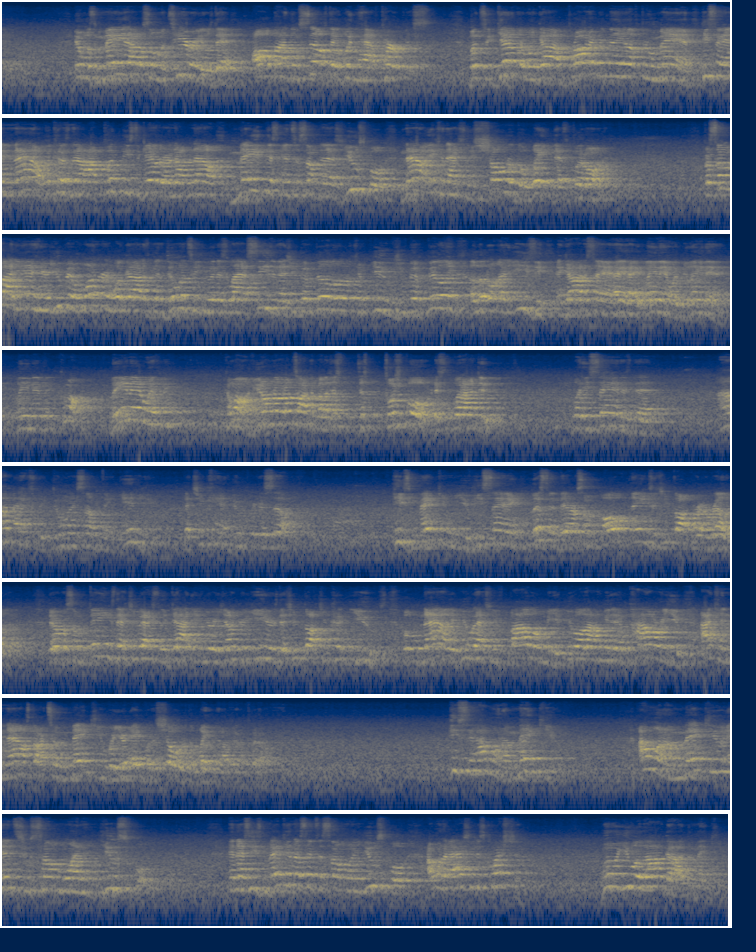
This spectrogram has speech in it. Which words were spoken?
It was made out of some materials that all by themselves they wouldn't have purpose. But together, when God brought everything up through man, he's saying now, because now I put these together and I've now made this into something that's useful, now it can actually shoulder the weight that's put on it. For somebody in here, you've been wondering what God has been doing to you in this last season as you've been feeling a little confused, you've been feeling a little uneasy, and God is saying, hey, hey, lean in with me, lean in, lean in, come on, lean in with me. Come on, you don't know what I'm talking about. Just, just push forward. This is what I do. What he's saying is that I'm actually doing something in you that you can't do for yourself. He's making you. He's saying, listen, there are some old things that you thought were irrelevant. There were some things that you actually got in your younger years that you thought you couldn't use. But now, if you actually follow me, if you allow me to empower you, I can now start to make you where you're able to shoulder the weight that I'm going to put on you. He said, I want to make you. I want to make you into someone useful. And as he's making us into someone useful, I want to ask you this question. Will you allow God to make you?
